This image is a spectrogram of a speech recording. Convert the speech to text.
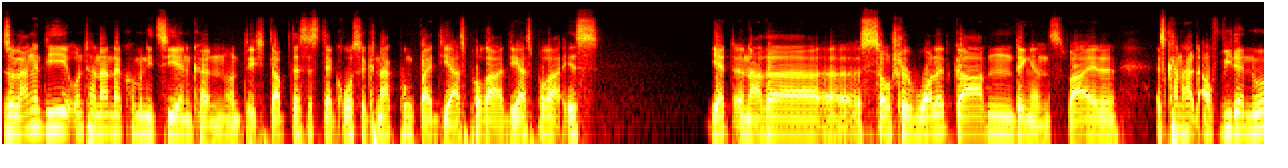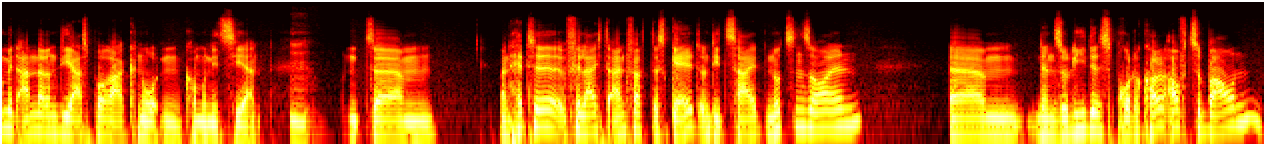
solange die untereinander kommunizieren können. Und ich glaube, das ist der große Knackpunkt bei Diaspora. Diaspora ist yet another uh, Social Wallet Garden Dingens, weil es kann halt auch wieder nur mit anderen Diaspora-Knoten kommunizieren. Mhm. Und ähm, man hätte vielleicht einfach das Geld und die Zeit nutzen sollen, ähm, ein solides Protokoll aufzubauen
